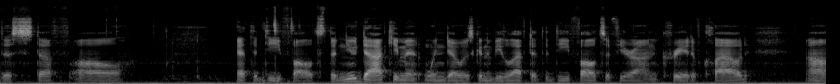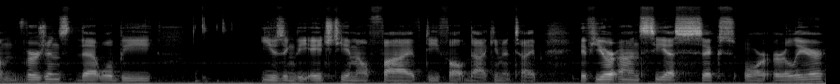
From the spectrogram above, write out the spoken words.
this stuff all at the defaults. The new document window is going to be left at the defaults if you're on Creative Cloud um, versions. That will be using the HTML5 default document type. If you're on CS6 or earlier,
